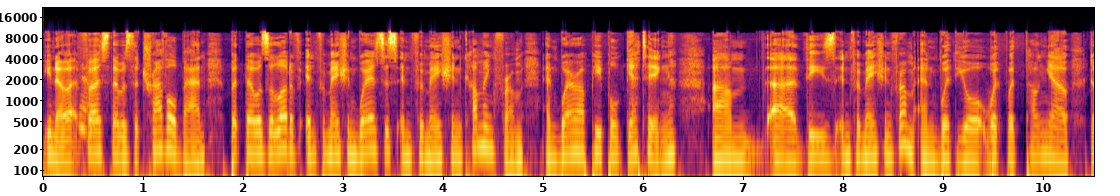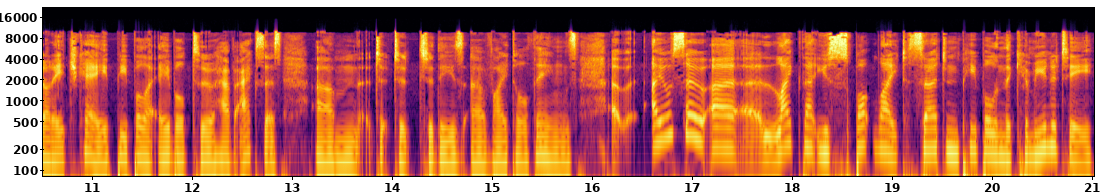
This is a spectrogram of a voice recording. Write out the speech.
you know, at first there was the travel ban, but there was a lot of information. Where's this information coming from, and where are people getting um, uh, these information from? And with your with with Pangyao.hk, people are able to have access um, to, to to these uh, vital things. Uh, I also uh, like that you spotlight certain people in the community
